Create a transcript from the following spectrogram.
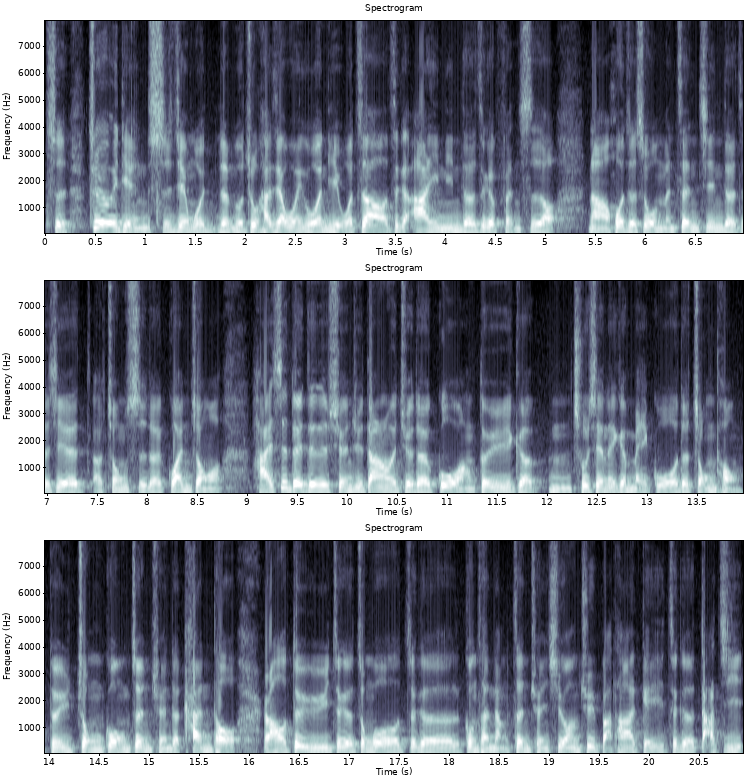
是最后一点时间，我忍不住还是要问一个问题。我知道这个阿姨您的这个粉丝哦，那或者是我们震惊的这些呃忠实的观众哦，还是对这次选举当然会觉得过往对于一个嗯出现了一个美国的总统，对于中共政权的看透，然后对于这个中国这个共产党政权，希望去把它给这个打击，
